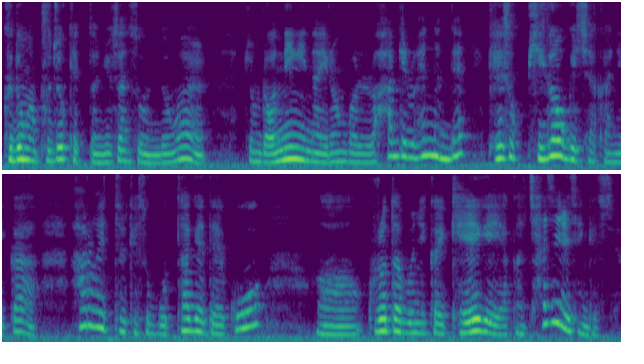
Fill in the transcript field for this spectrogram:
그동안 부족했던 유산소 운동을 좀 러닝이나 이런 걸로 하기로 했는데 계속 비가 오기 시작하니까 하루 이틀 계속 못하게 되고 어, 그러다 보니까 계획에 약간 차질이 생겼어요.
